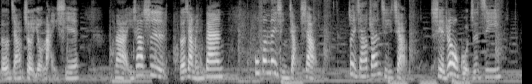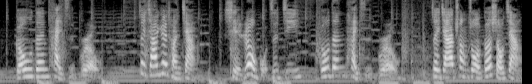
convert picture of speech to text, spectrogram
得奖者有哪一些？那以下是得奖名单：不分类型奖项，最佳专辑奖《血肉果汁机》，Golden 太子 Bro，最佳乐团奖血肉果汁机 Golden 太子 Bro，最佳创作歌手奖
